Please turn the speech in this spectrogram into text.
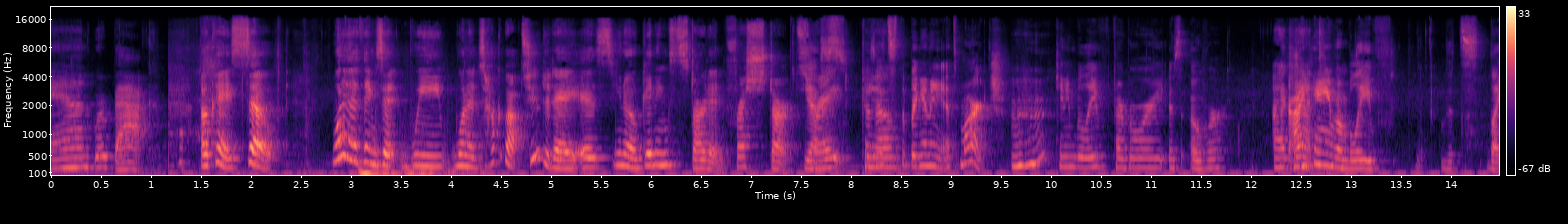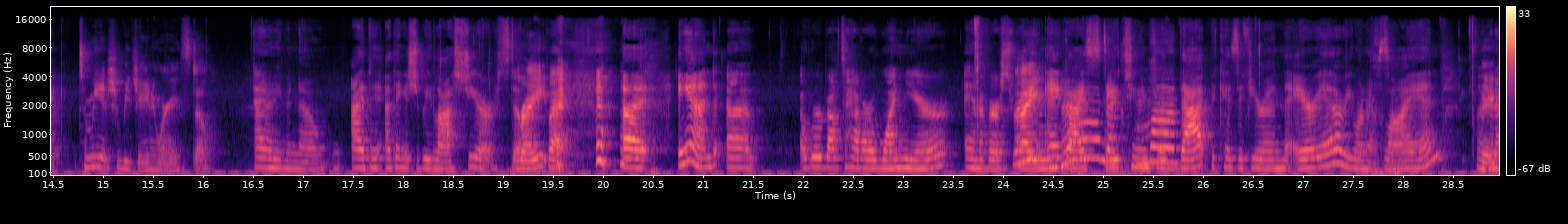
And we're back. Okay, so one of the things that we want to talk about too today is, you know, getting started, fresh starts, Yes. right? Because it's know, the beginning. It's March. Mm-hmm. Can you believe February is over? I Like, can't- can't even believe it's like to me it should be January still. I don't even know. I, th- I think it should be last year still. Right? But uh, and uh, we're about to have our one year anniversary, I and guys, stay tuned month. for that because if you're in the area or you want to fly in, we're Big gonna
